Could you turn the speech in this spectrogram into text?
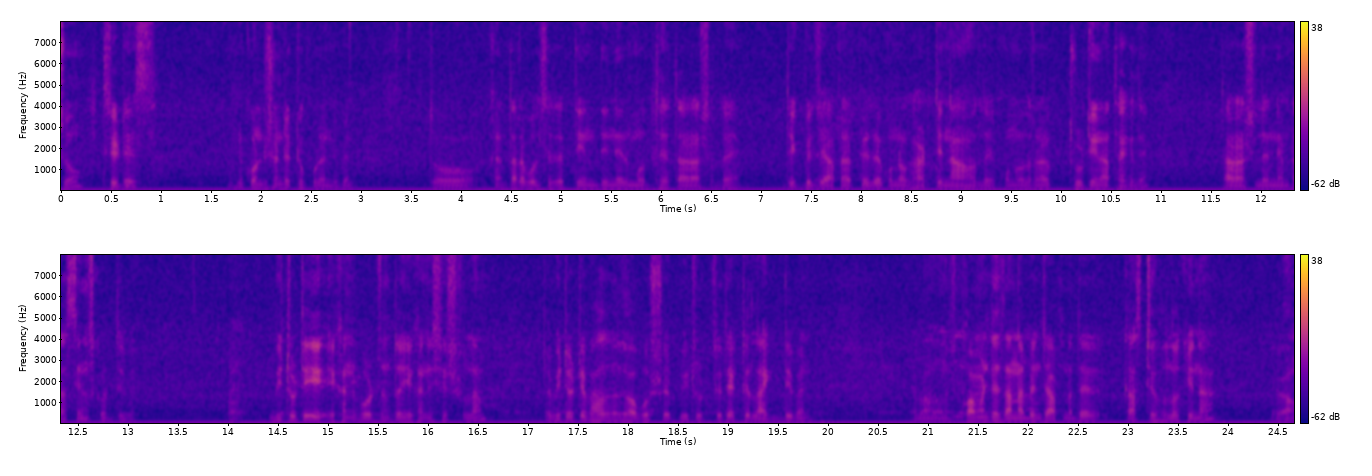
to three days আপনি কন্ডিশনটা একটু পড়ে নেবেন। তো এখানে তারা বলছে যে তিন দিনের মধ্যে তারা আসলে দেখবে যে আপনার পেজে কোনো ঘাটতি না হলে, কোনো ধরনের ত্রুটি না থাকলে তারা আসলে নেমটা চেঞ্জ করে দেবে। ভিডিওটি এখানে পর্যন্ত এখানে শেষ করলাম। তো ভিডিওটি ভালো লাগে অবশ্যই ভিডিওটিতে একটি লাইক দেবেন এবং কমেন্টে জানাবেন যে আপনাদের কাজটি হলো কি না এবং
